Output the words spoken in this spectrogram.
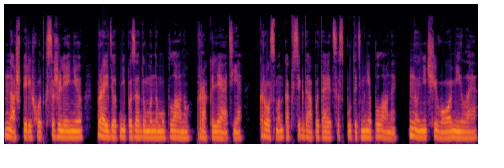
Наш переход, к сожалению, пройдет не по задуманному плану. Проклятье! Кроссман, как всегда, пытается спутать мне планы. Но ничего, милая,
